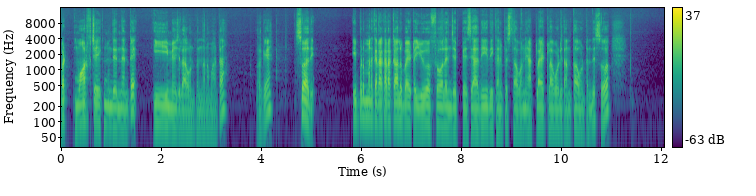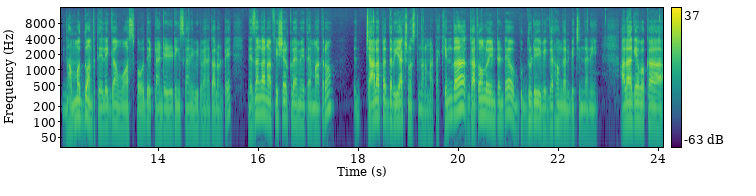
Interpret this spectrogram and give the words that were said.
బట్ మార్ఫ్ చేయకముందు ఏంటంటే ఈ ఇమేజ్లా ఉంటుందన్నమాట. ఓకే? సో అది. ఇప్పుడు మనకి రకరకాలు బయట యూఎఫ్ఓలు అని చెప్పేసి అది ఇది కనిపిస్తావని అట్లా ఇట్లా కూడా ఇదంతా ఉంటుంది. సో నమ్మద్దు అంత తేలిగ్గా మోసపోవద్దు ఇట్లాంటి ఎడిటింగ్స్ కానీ వీటి వెనకాల ఉంటాయి నిజంగా నా అఫీషియల్ క్లైమ్ అయితే మాత్రం చాలా పెద్ద రియాక్షన్ వస్తుందన్నమాట. కింద గతంలో ఏంటంటే బుద్ధుడి విగ్రహం కనిపించిందని అలాగే ఒక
